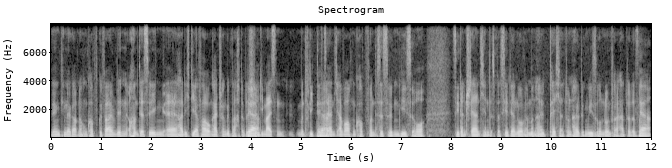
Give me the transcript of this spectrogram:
in den Kindergarten auf den Kopf gefallen bin und deswegen äh, hatte ich die Erfahrung halt schon gemacht. Aber das Ja. stimmt, die meisten, man fliegt jetzt Ja. ja. nicht einfach auf den Kopf und es ist irgendwie so, sieht ein Sternchen. Das passiert ja nur, wenn man halt Pech hat und halt irgendwie so einen Unfall hat oder so. Ja.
